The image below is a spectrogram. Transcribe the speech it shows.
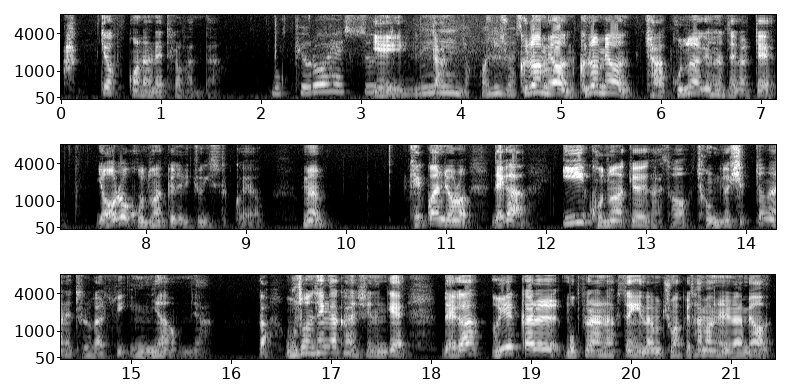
합격권 안에 들어간다. 목표로 할수 예, 있는 일단. 여건이 주어집니다. 그러면 그러면 자 고등학교 선생할 때 여러 고등학교들이 쭉 있을 거예요. 그러면 객관적으로 내가 이 고등학교에 가서 전교 10등 안에 들어갈 수 있냐 없냐. 그러니까 우선 생각하시는 게 내가 의예과를 목표로 하는 학생이라면 중학교 3학년이라면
